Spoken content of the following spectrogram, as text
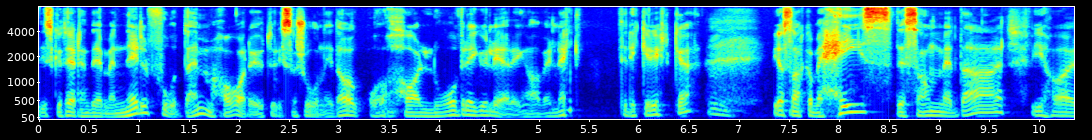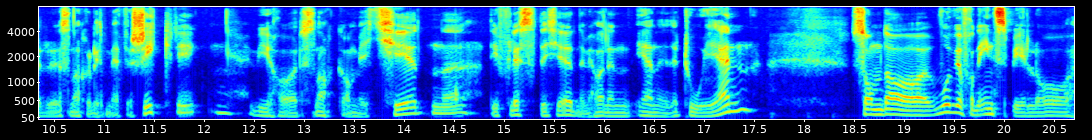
diskutert en del med Nelfo. De har autorisasjon i dag og har lovregulering av elektrikeryrket. Mm. Vi har snakka med Heis, det samme der. Vi har snakka litt med forsikring. Vi har snakka med kjedene. De fleste kjedene. Vi har en, en eller to igjen da, hvor vi har fått innspill, og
